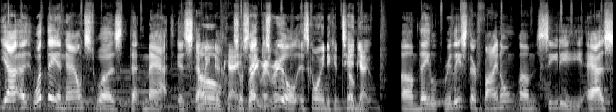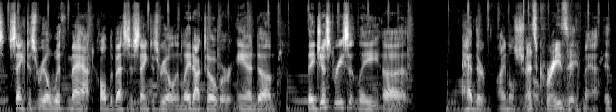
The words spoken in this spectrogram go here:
yeah, uh, what they announced was that Matt is stepping oh, down. Okay. So Sanctus right, right, right. Real is going to continue. Okay. Um, they released their final um, CD as Sanctus Real with Matt called The Best of Sanctus Real in late October. And um, they just recently uh, had their final show. That's crazy. With Matt. It,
